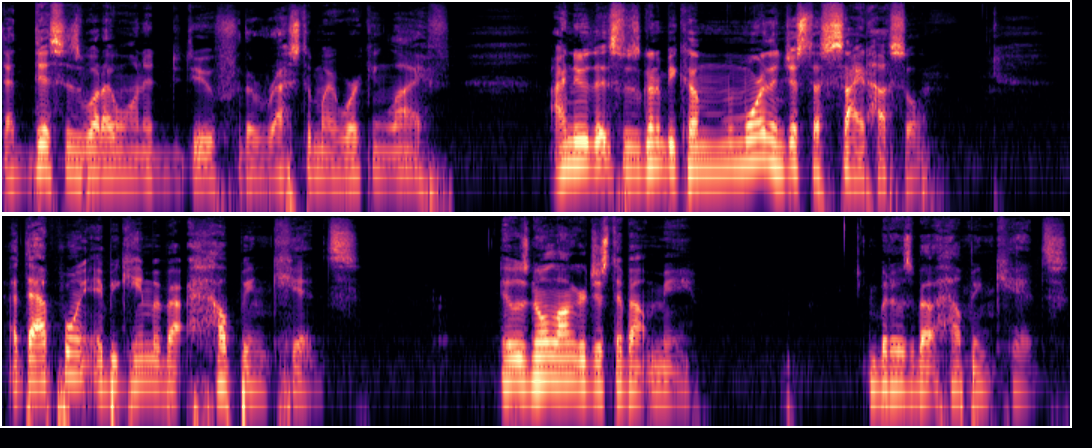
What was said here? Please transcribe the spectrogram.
that this is what I wanted to do for the rest of my working life. I knew this was going to become more than just a side hustle. At that point, it became about helping kids. It was no longer just about me, but it was about helping kids.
